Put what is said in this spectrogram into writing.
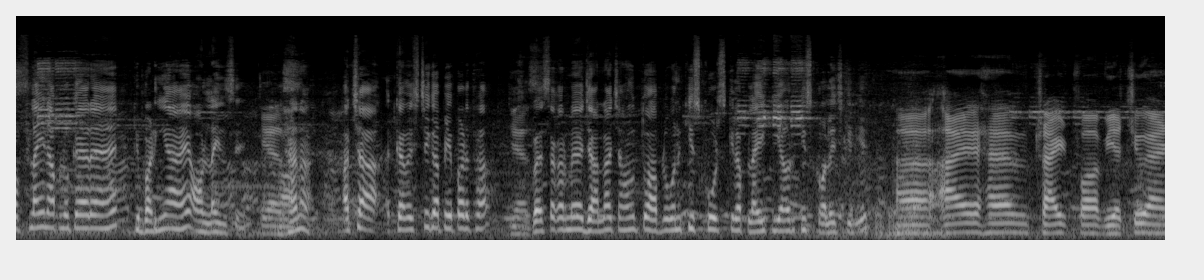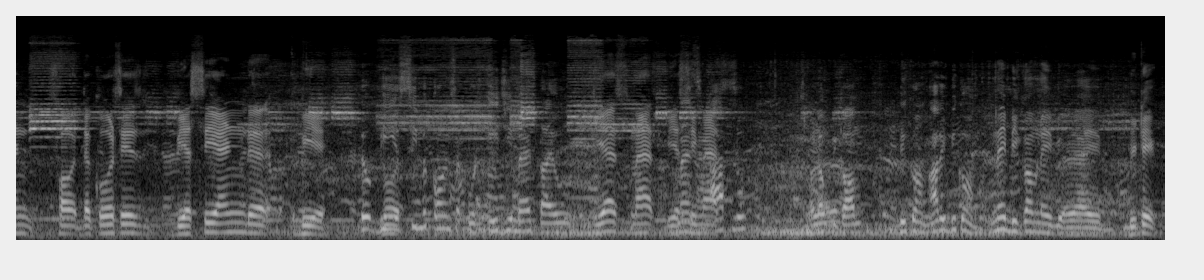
ऑफलाइन आप लोग कह रहे हैं कि बढ़िया है ऑनलाइन से। है ना? अच्छा केमिस्ट्री का पेपर था। Yes. वैसे अगर मैं जानना चाहूँ तो आप लोगों ने किस कोर्स के लिए अप्लाई किया और किस कॉलेज के लिए? Uh, I have tried for BHU and for the course is BSc and uh, BA. तो बीएससी में कौन सा कोर्स एजी math bio Yes, math, BSc math. आप लोग? हम लोग बी कॉम बीकॉम अभी बीकॉम नहीं बी कॉम नहीं बीटेक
